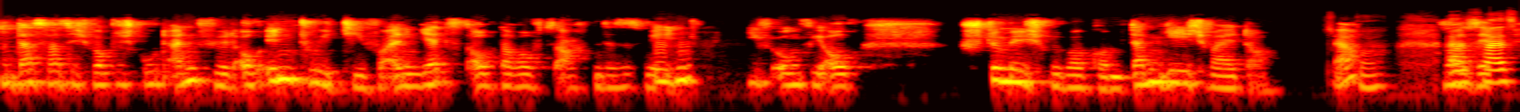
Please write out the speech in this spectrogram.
und das, was sich wirklich gut anfühlt, auch intuitiv, vor allem jetzt auch darauf zu achten, dass es mir mhm. intuitiv irgendwie auch stimmig rüberkommt. Dann gehe ich weiter. Super. Ja? Also das heißt,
